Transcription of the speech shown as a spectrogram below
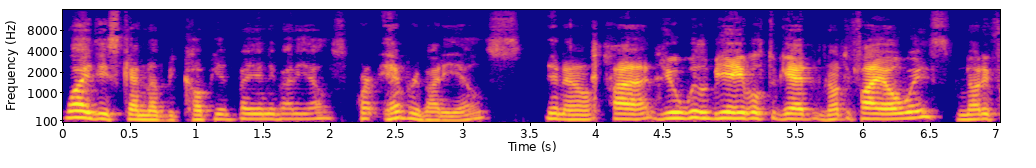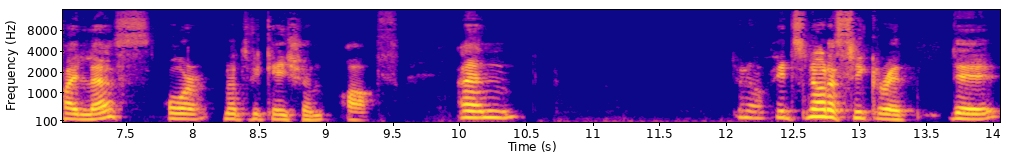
why this cannot be copied by anybody else or everybody else. You know, uh, you will be able to get notify always, notify less, or notification off. And you know, it's not a secret the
